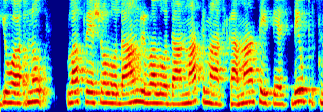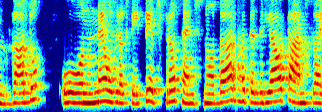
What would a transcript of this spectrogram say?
jo nu, latviešu valodā, angļu valodā un matemātikā mācīties 12 gadu un neuzrakstīt 5% no darba, tad ir jautājums, vai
